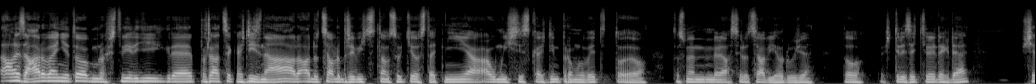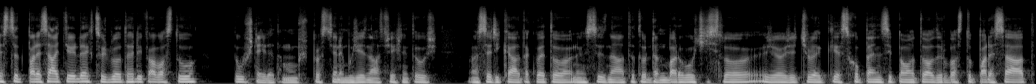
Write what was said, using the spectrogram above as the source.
Ale zároveň je to množství lidí, kde pořád se každý zná a, docela dobře víš, co tam jsou ti ostatní a, a umíš si s každým promluvit, to jo. To jsme měli asi docela výhodu, že to ve 40 lidech jde. V 650 lidech, což bylo tehdy v Avastu, to už nejde, tam už prostě nemůže znát všechny, to už, ono se říká takové to, nevím, jestli znáte to Dunbarovo číslo, že, jo, že člověk je schopen si pamatovat zhruba 150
